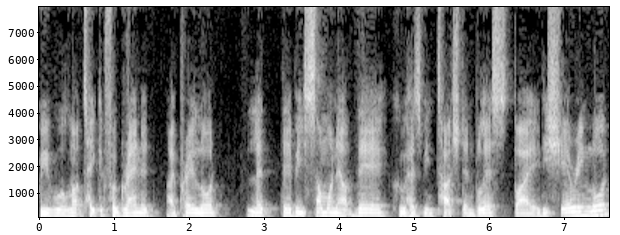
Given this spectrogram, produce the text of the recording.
we will not take it for granted. I pray, Lord, let there be someone out there who has been touched and blessed by this sharing, Lord.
